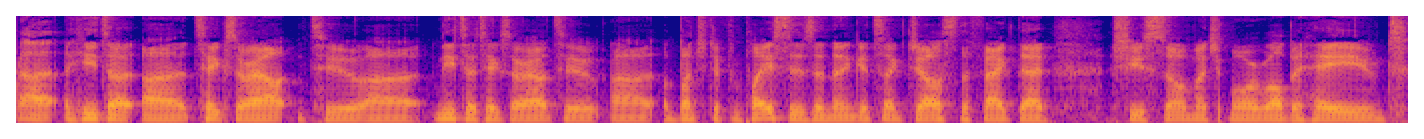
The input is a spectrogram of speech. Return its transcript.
uh, Hita uh, takes her out to uh, Nitta takes her out to uh, a bunch of different places, and then gets like jealous of the fact that she's so much more well behaved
